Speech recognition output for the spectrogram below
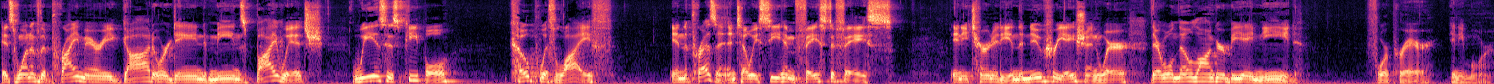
it's one of the primary God ordained means by which we as his people cope with life in the present until we see him face to face in eternity, in the new creation, where there will no longer be a need for prayer anymore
